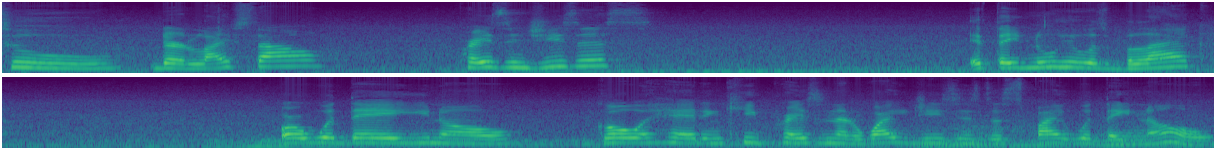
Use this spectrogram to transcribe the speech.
to their lifestyle, praising Jesus, if they knew he was black? Or would they, you know, go ahead and keep praising that white Jesus despite what they know?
